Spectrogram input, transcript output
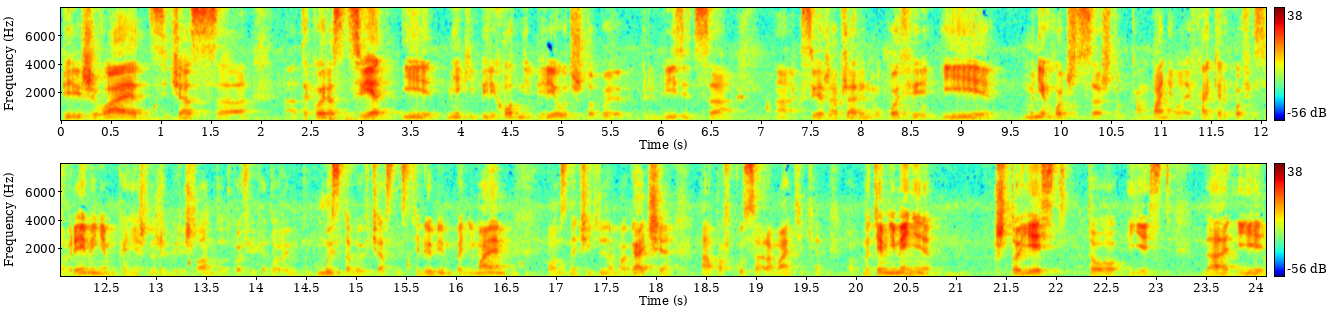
переживает сейчас а, а, такой расцвет и некий переходный период, чтобы приблизиться к свежеобжаренному кофе и мне хочется, чтобы компания Lifehacker Кофе со временем, конечно же, перешла на тот кофе, который мы с тобой в частности любим, понимаем, он значительно богаче а, по вкусу ароматики. Вот. Но тем не менее, что есть, то есть. Да? И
